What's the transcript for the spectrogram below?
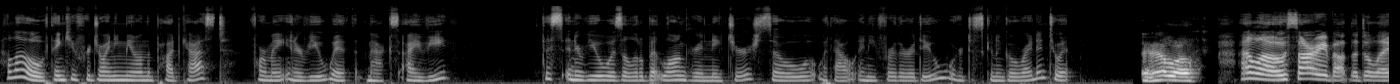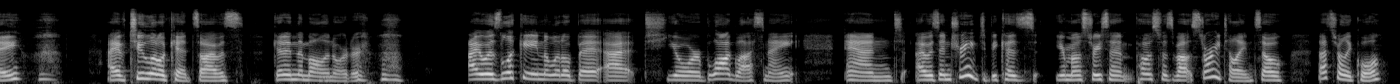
Hello, thank you for joining me on the podcast for my interview with Max Ivey. This interview was a little bit longer in nature, so without any further ado, we're just going to go right into it. Hello. Hello. Sorry about the delay. I have two little kids, so I was getting them all in order. I was looking a little bit at your blog last night and I was intrigued because your most recent post was about storytelling. So that's really cool.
